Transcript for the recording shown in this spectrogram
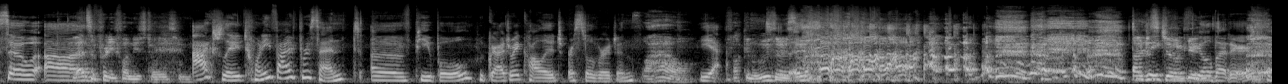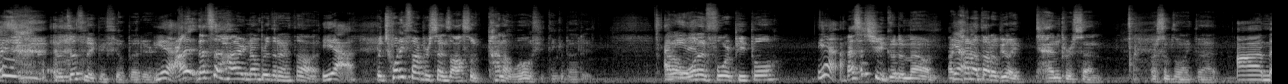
So, uh, that's a pretty funny story too. actually, 25% of people who graduate college are still virgins. Wow. Yeah. Fucking losers. I'm make just joking. you feel better. It does make me feel better. Yeah. I, that's a higher number than I thought. yeah. But 25% is also kind of low if you think about it. I I mean, one in four people. Yeah. That's actually a good amount. I Yeah. kind of thought it'd be like 10% or something like that. Um,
